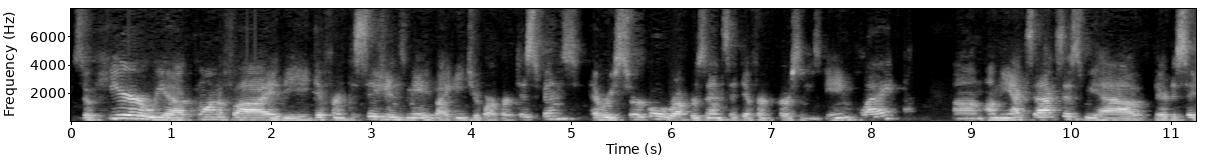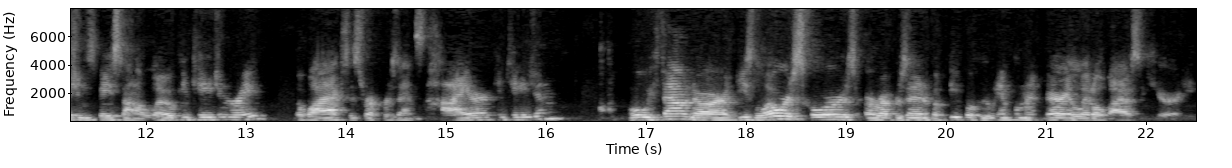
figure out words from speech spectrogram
So here we uh, quantify the different decisions made by each of our participants. Every circle represents a different person's gameplay. Um, on the x-axis, we have their decisions based on a low contagion rate. The y-axis represents higher contagion what we found are these lower scores are representative of people who implement very little biosecurity.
